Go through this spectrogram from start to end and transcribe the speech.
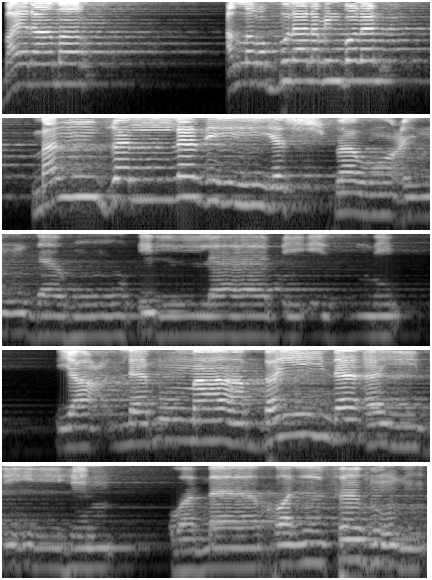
বাইরা আমার আল্লাহ রব্বুল আলামিন বলেন মান জাল্লাযী ইয়াশফাউ ইনদাহু ইল্লা বিইজনিহি يعلم ما بين أيديهم وما خلفهم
